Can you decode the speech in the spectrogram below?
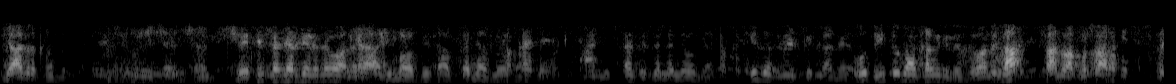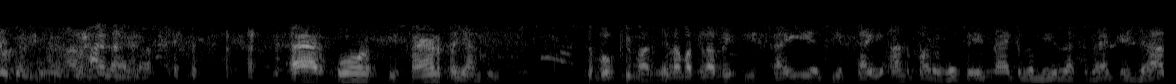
یاد رکھنا۔ دیسی کنجر جہاں وہ آدھے حاجی مولوی صاحب، کنجر لوگ ایسے دلے لوگ ہیں۔ عزت ویٹ کے کھانے وہ بھی تو آخر بھی نہیں دیں سانو آخو سارا۔ خیر وہ سین پہ جاتی تو بھوک مر یہ مطلب عیسائی عیسائی ان پڑھ ہوئے تو اتنا ایک ضمیر رکھتا ہے کہ یار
